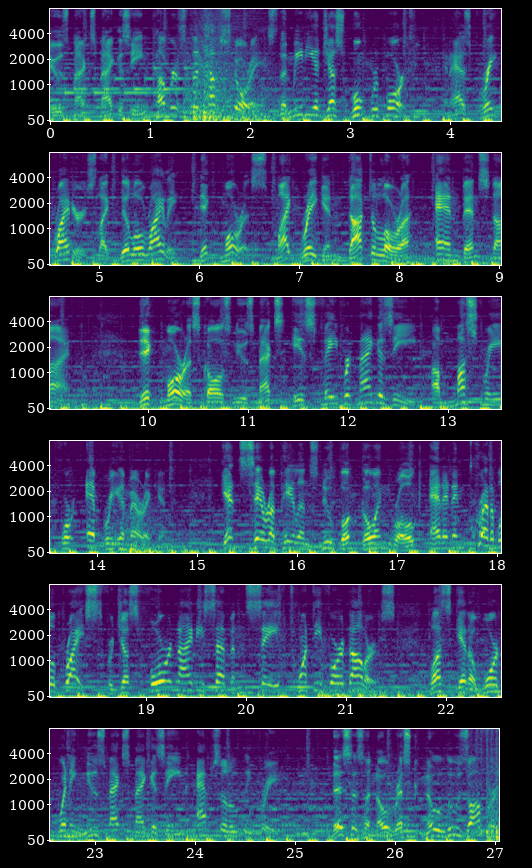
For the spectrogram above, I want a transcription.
Newsmax magazine covers the tough stories the media just won't report and has great writers like Bill O'Reilly, Dick Morris, Mike Reagan, Dr. Laura, and Ben Stein. Dick Morris calls Newsmax his favorite magazine, a must read for every American. Get Sarah Palin's new book, Going Rogue, at an incredible price for just $4.97, save $24. Plus, get award winning Newsmax magazine absolutely free. This is a no risk, no lose offer,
